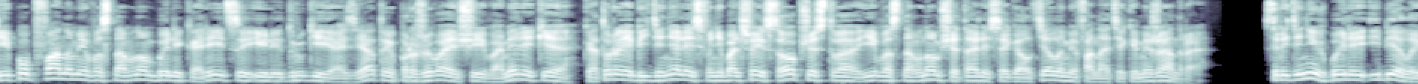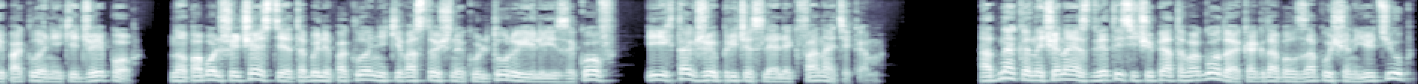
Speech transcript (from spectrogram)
кей-поп-фанами в основном были корейцы или другие азиаты, проживающие в Америке, которые объединялись в небольшие сообщества и в основном считались оголтелыми фанатиками жанра. Среди них были и белые поклонники джей-поп, но по большей части это были поклонники восточной культуры или языков, и их также причисляли к фанатикам. Однако, начиная с 2005 года, когда был запущен YouTube,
